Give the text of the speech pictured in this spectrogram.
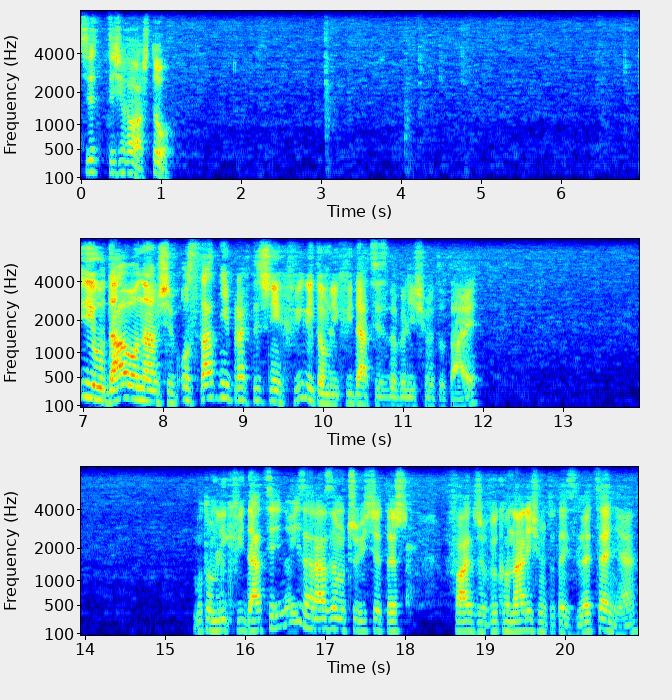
Gdzie ty się chowasz? Tu. I udało nam się w ostatniej praktycznie chwili tą likwidację zdobyliśmy tutaj. Bo tą likwidację, no i zarazem oczywiście też fakt, że wykonaliśmy tutaj zlecenie.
